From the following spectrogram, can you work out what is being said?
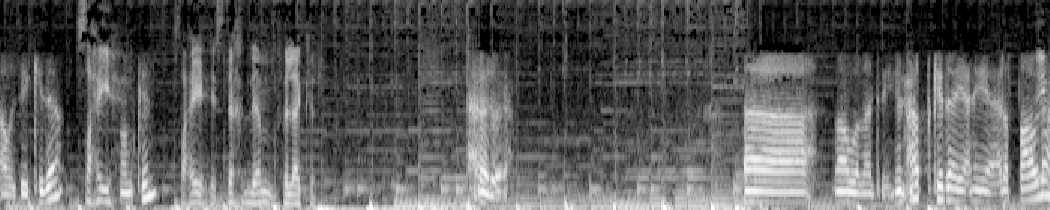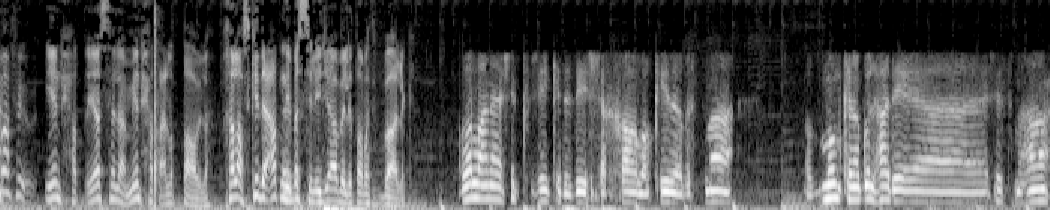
أو زي كذا؟ صحيح. ممكن؟ صحيح يستخدم في الأكل. حلو. آه والله ما أدري. ينحط كذا يعني على إي الطاولة ما في ينحط يا سلام ينحط على الطاولة. خلاص كذا عطني بس الإجابة اللي طرت في بالك. والله أنا أشك في شيء كذا زي الشخالة وكذا بس ما ممكن أقول هذه آه، شو اسمها؟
